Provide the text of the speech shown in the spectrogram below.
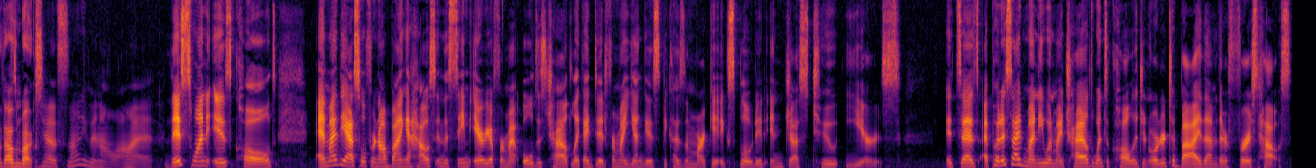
A thousand bucks. Yeah, it's not even a lot. This one is called Am I the asshole for not buying a house in the same area for my oldest child like I did for my youngest because the market exploded in just two years? It says, I put aside money when my child went to college in order to buy them their first house.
